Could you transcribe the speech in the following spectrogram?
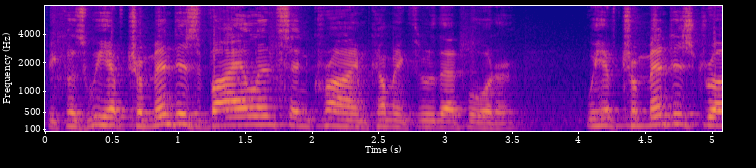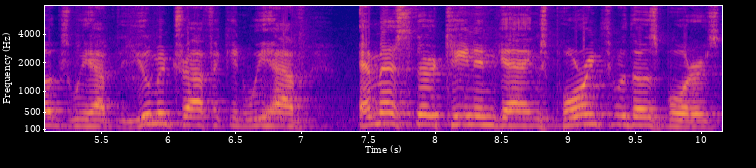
because we have tremendous violence and crime coming through that border. We have tremendous drugs. We have the human trafficking. We have MS 13 and gangs pouring through those borders.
